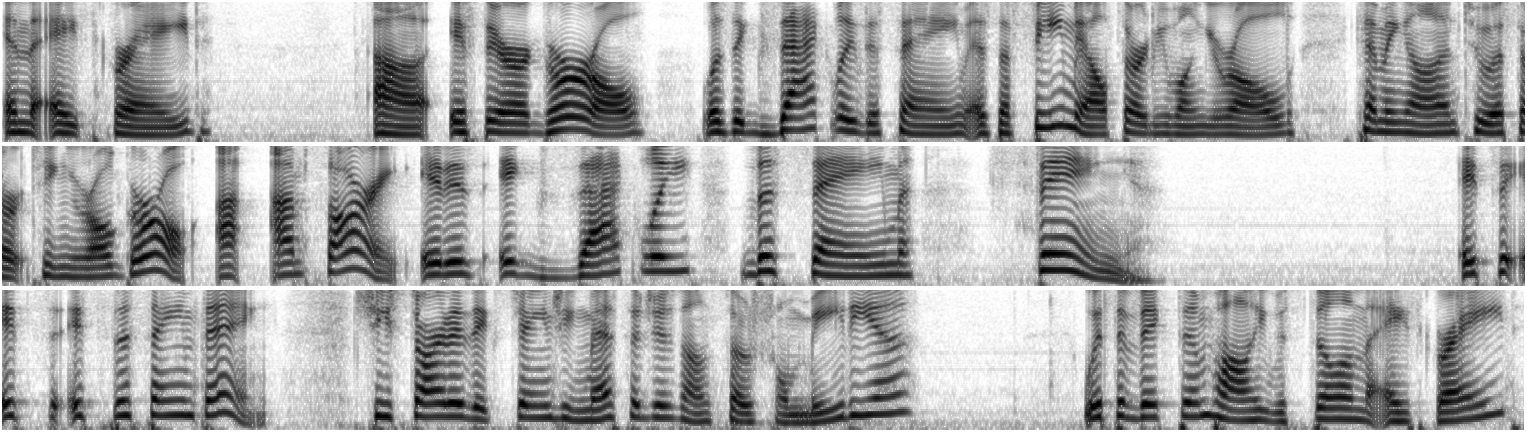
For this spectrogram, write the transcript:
in the eighth grade, uh, if they're a girl, was exactly the same as a female 31 year old coming on to a 13 year old girl. I, I'm sorry. It is exactly the same thing. It's it's it's the same thing. She started exchanging messages on social media with the victim while he was still in the 8th grade.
